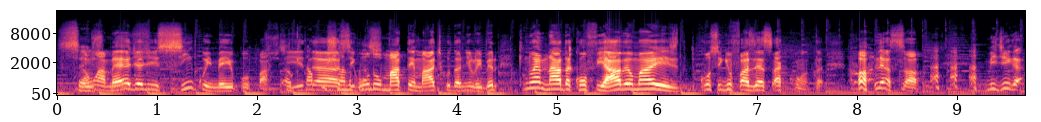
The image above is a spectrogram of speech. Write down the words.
Seis Então, uma gols. média de 5,5 por É que partida, tá puxando segundo o matemático Danilo Ribeiro, que não é nada confiável, mas conseguiu fazer essa conta. Olha só. Me diga,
